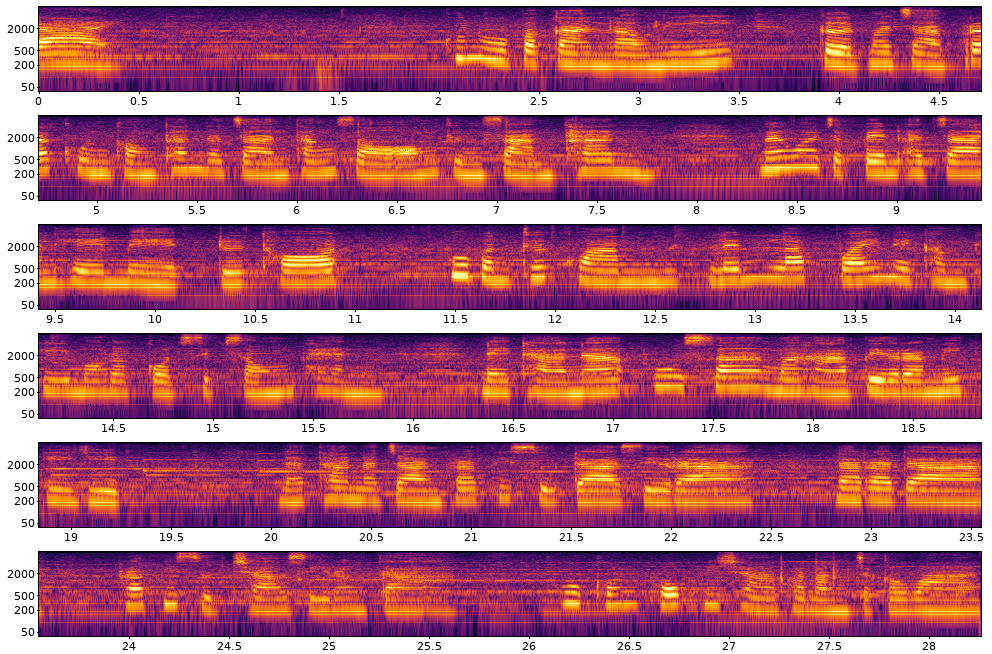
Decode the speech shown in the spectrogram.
ได้ คุณูปการเหล่านี้เกิดมาจากพระคุณของท่านอาจารย์ทั้งสองถึงสามท่าน ไม่ว่าจะเป็นอาจารย์เฮเมดหรือทอส ผู้บันทึกความเล้นลับไว้ในคัมภีร์มรกต 12 แผ่น ในฐานะผู้สร้างมหาปิรามิดอียิปต์และท่านอาจารย์พระพิสุดาศิรา นารดา พระพิสุทธิ์ชาวศรีลังกา ผู้ค้นพบวิชาพลังจักรวาล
